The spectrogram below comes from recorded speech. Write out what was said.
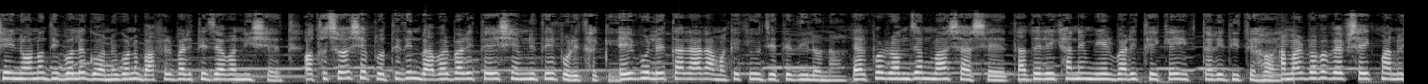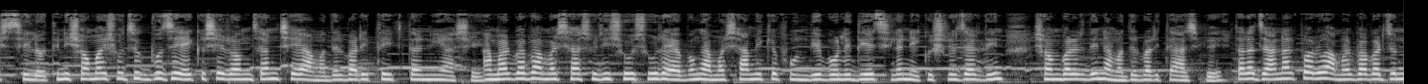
সেই ননদি বলে, গণ গণ, বাপের বাড়িতে যাওয়া নিষেধ। অথচ সে প্রতিদিন বাবার বাড়িতে এসে এমনিতেই পড়ে থাকে। এই বলে তার আর আমাকে কেউ যেতে দিল না। এরপর রমজান মাস আসে। তাদের এখানে মেয়ের বাড়ি থেকে ইফতারি দিতে হয়। আমার বাবা ব্যবসায়িক মানুষ ছিল। তিনি সময় সুযোগ বুঝে একুশে রমজান সে আমাদের বাড়িতে ইফতার নিয়ে আসে। আমার বাবা আমার শাশুড়ি, শ্বশুর এবং আমার স্বামীকে ফোন দিয়ে বলে দিয়েছিলেন, একুশ রোজার দিন, সোমবারের দিন আমাদের বাড়িতে আসবে। তারা জানার পরও আমার বাবার জন্য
